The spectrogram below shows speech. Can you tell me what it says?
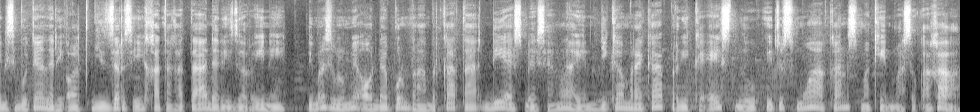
Yang disebutnya dari Old Geezer sih kata-kata dari Zoro ini, di mana sebelumnya Oda pun pernah berkata di SBS yang lain jika mereka pergi ke Ace Blue itu semua akan semakin masuk akal.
